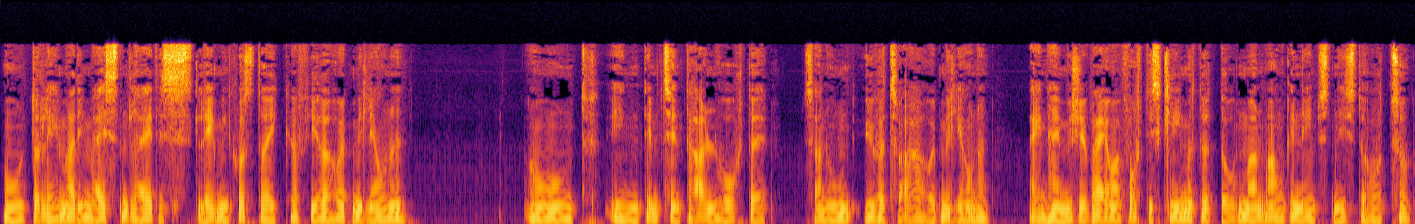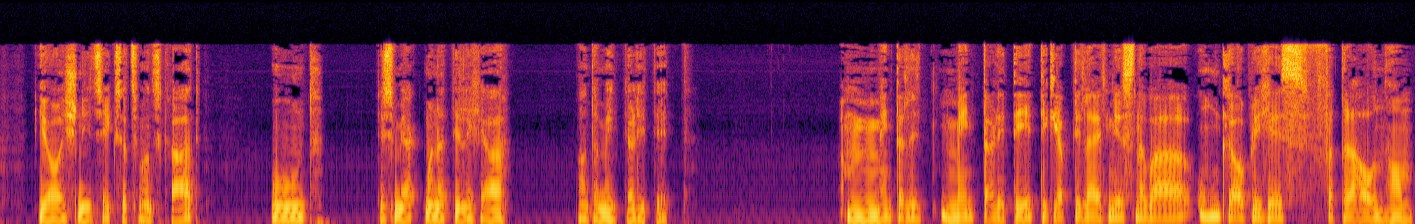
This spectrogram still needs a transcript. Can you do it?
Und da leben auch die meisten Leute, das leben in Costa Rica viereinhalb Millionen. Und in dem zentralen Hochtal sind um über zweieinhalb Millionen Einheimische, weil einfach das Klima dort oben am angenehmsten ist. Da hat so Jahresschnitt 26 Grad und das merkt man natürlich auch an der Mentalität. Mentalität. Ich glaube, die Leute müssen aber ein unglaubliches Vertrauen haben.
